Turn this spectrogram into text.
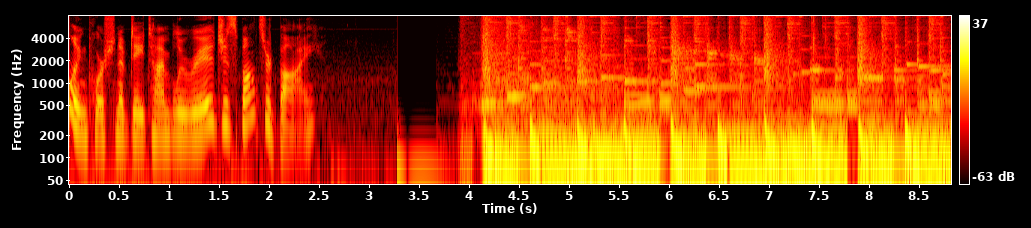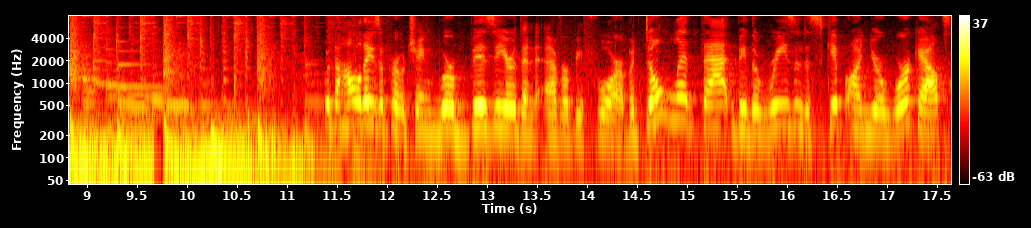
following portion of Daytime Blue Ridge is sponsored by holidays approaching, we're busier than ever before, but don't let that be the reason to skip on your workouts.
